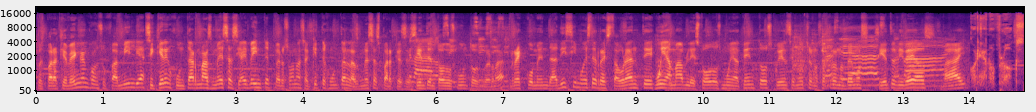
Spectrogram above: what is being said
pues para que vengan con su familia, si quieren juntar más mesas, si hay 20 personas, aquí te juntan las mesas para que se Claro, sienten todos sí, juntos, sí, ¿verdad? sí. Recomendadísimo este restaurante, muy amables todos, muy atentos, cuídense mucho, nosotros nos vemos en siguientes bye, videos, bye. bye. Coreano Vlogs.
